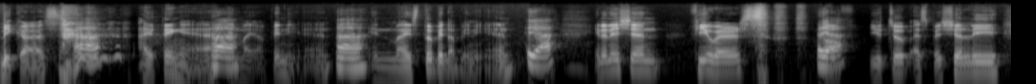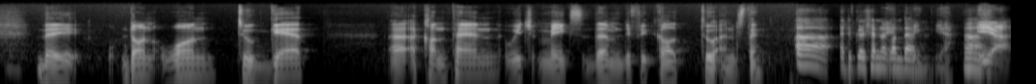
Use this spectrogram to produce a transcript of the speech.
because uh-huh. I think yeah, in uh-huh. my opinion, uh-huh. in my stupid opinion, Yeah, Indonesian viewers Yeah. of YouTube especially they don't want to get uh, a content which makes them difficult to understand. uh, educational I content. think, yeah. Uh, Yeah.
